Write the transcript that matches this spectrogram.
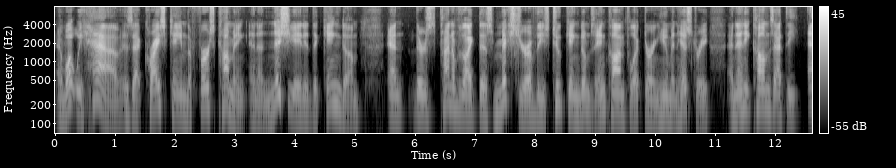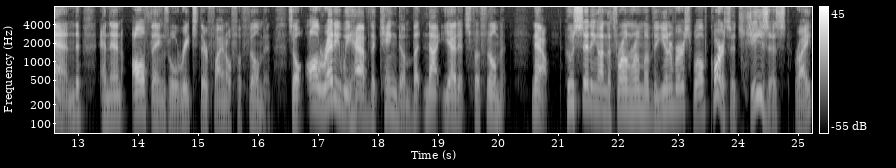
And what we have is that Christ came the first coming and initiated the kingdom. And there's kind of like this mixture of these two kingdoms in conflict during human history. And then he comes at the end, and then all things will reach their final fulfillment. So already we have the kingdom, but not yet its fulfillment. Now, Who's sitting on the throne room of the universe? Well, of course, it's Jesus, right?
